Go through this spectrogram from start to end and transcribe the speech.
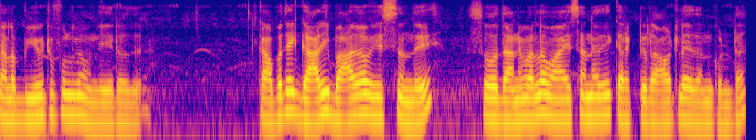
చాలా బ్యూటిఫుల్గా ఉంది ఈరోజు. కాకపోతే గాలి బాగా వీస్తుంది. సో దానివల్ల వాయిస్ అనేది కరెక్ట్ రావట్లేదు అనుకుంటా.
